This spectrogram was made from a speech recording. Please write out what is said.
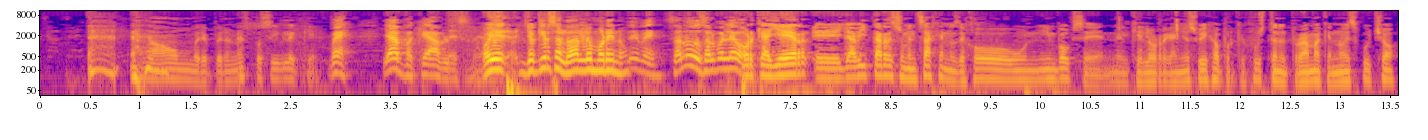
no, hombre, pero no es posible que... Bueno, ya, ¿para qué hables? Oye, yo quiero saludar a Leo Moreno. Dime, saludos al buen Leo. Porque ayer eh, ya vi tarde su mensaje, nos dejó un inbox en el que lo regañó su hija porque justo en el programa que no escuchó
